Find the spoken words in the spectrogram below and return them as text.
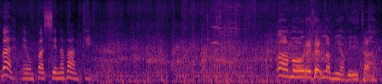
Beh, è un passo in avanti. Amore della mia vita!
